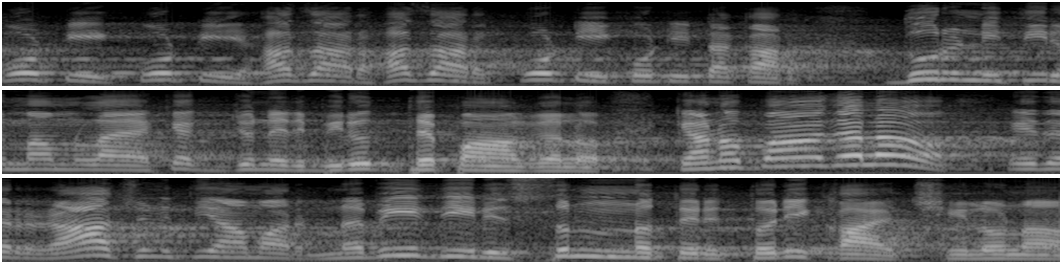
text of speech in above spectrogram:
কোটি কোটি, হাজার হাজার, কোটি কোটি টাকার দুর্নীতির মামলা এক একজনের বিরুদ্ধে পাওয়া গেল। কেন পাওয়া গেল? এদের রাজনীতি আমার নবীদির সুন্নতির তরিকায় ছিল না।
